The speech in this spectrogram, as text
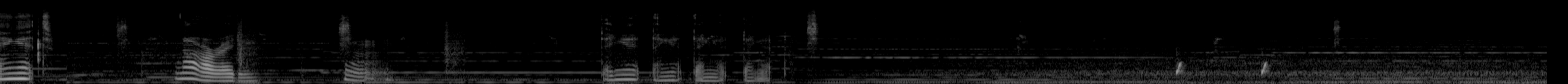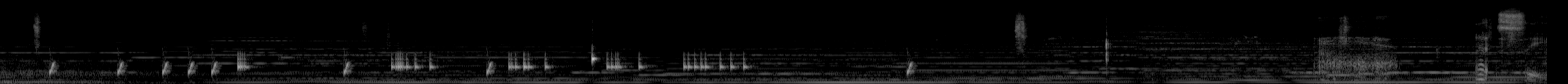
Dang it. Not already. Hmm. Dang it, Let's see.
